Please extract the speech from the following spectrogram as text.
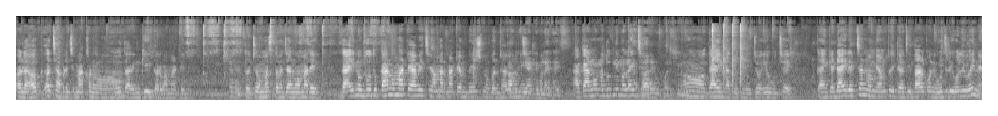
એટલે અચ્છા આપણે છે માખણ ઉતારીને ઘી કરવા માટેની. તો જો મસ્ત મજાનું અમારે ગાયનું દૂધ કાનું માટે આવે છે અમાર માટે આમ ભેંસનું બંધાવેલું છે. આ કાનુના દૂધની મલાઈ છે. હા ગાયના દૂધની જો એવું છે. કારણ કે ડાયરેક્ટ છે ને મમ્મી આમ તો હજી બાળકોની હોજરી ઓલી હોય ને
